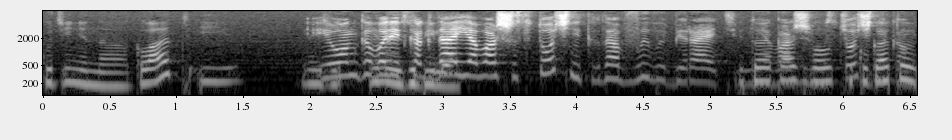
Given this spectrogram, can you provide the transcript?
години на глад и И он говорит, когда я ваш источник, когда вы выбираете И меня вашим источником,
